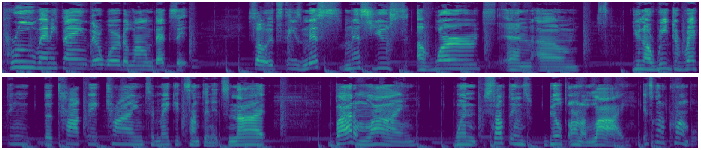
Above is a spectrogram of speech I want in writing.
prove anything. Their word alone, that's it. So it's these mis misuse of words and um, you know redirecting the topic, trying to make it something it's not. Bottom line, when something's built on a lie, it's gonna crumble.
